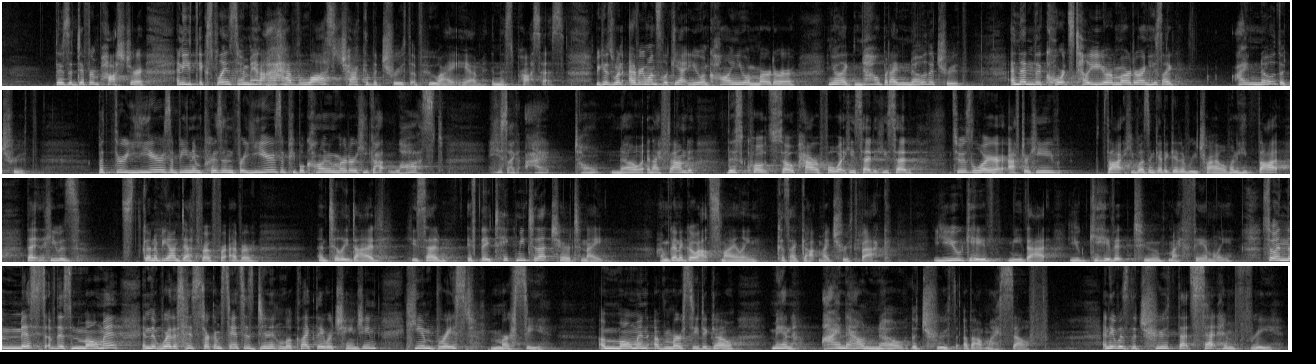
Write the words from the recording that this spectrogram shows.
There's a different posture. And he explains to him, Man, I have lost track of the truth of who I am in this process. Because when everyone's looking at you and calling you a murderer, and you're like, No, but I know the truth. And then the courts tell you you're a murderer, and he's like, I know the truth. But through years of being in prison, for years of people calling him a murderer, he got lost. He's like, I don't know. And I found this quote so powerful what he said. He said to his lawyer after he thought he wasn't going to get a retrial, when he thought that he was going to be on death row forever until he died, he said, If they take me to that chair tonight, I'm going to go out smiling because I got my truth back. You gave me that. You gave it to my family. So, in the midst of this moment, in the, where this, his circumstances didn't look like they were changing, he embraced mercy, a moment of mercy to go, man, I now know the truth about myself. And it was the truth that set him free,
